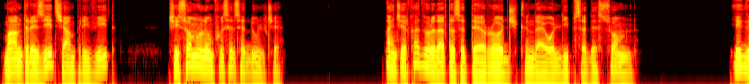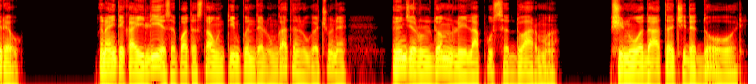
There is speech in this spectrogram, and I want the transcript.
m-am trezit și am privit și somnul îmi fusese dulce. Ai încercat vreodată să te rogi când ai o lipsă de somn? E greu. Înainte ca Ilie să poată sta un timp îndelungat în rugăciune, îngerul Domnului l-a pus să doarmă, și nu odată, ci de două ori.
